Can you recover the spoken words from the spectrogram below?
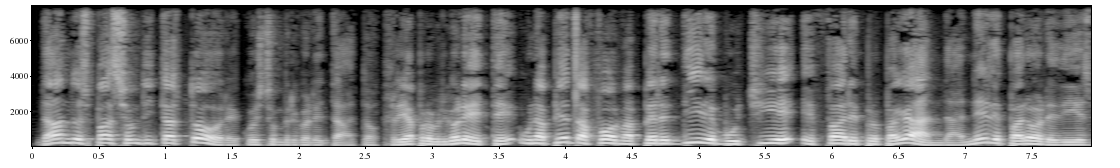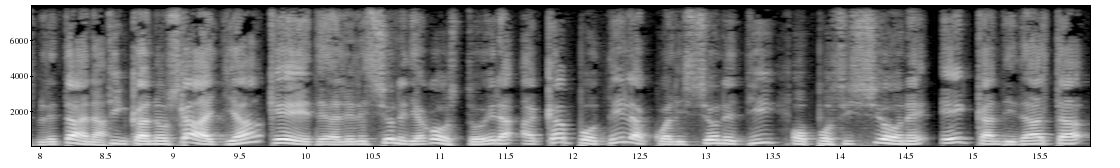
dando spazio a un dittatore, questo è un virgolettato, riapro virgolette, una piattaforma per dire bugie e fare propaganda. Nelle parole di Sbletana Tinkanovskaya, che alle elezioni di agosto era a capo della coalizione di opposizione e candidata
